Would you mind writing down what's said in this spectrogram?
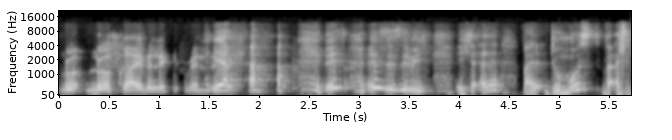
nur, nur freiwillig, wenn Sie ja. möchten. Es ist nämlich, ich, äh, weil du musst, also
